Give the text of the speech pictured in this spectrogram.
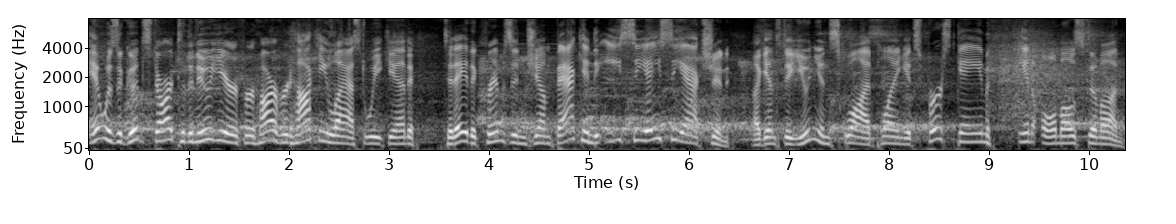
It was a good start to the new year for Harvard hockey last weekend. Today, the Crimson jump back into ECAC action against a Union squad playing its first game in almost a month.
